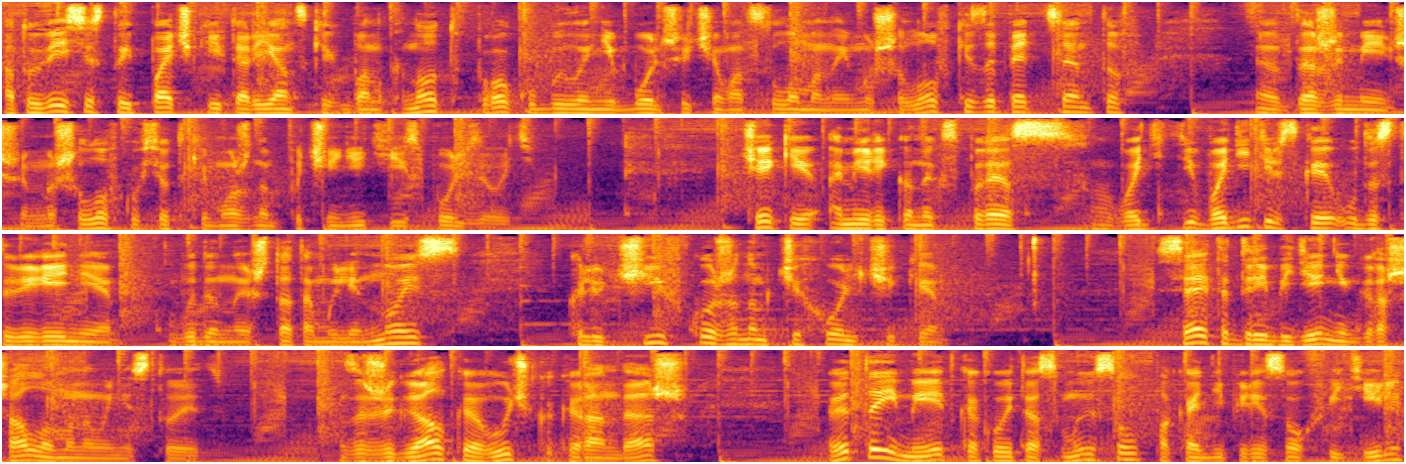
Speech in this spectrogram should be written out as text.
От увесистой пачки итальянских банкнот проку было не больше, чем от сломанной мышеловки за 5 центов, э, даже меньше. Мышеловку все-таки можно починить и использовать. Чеки American Express, водительское удостоверение, выданное штатом Иллинойс, ключи в кожаном чехольчике. Вся эта дребедень гроша ломаного не стоит. Зажигалка, ручка, карандаш – это имеет какой-то смысл, пока не пересох фитиль,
